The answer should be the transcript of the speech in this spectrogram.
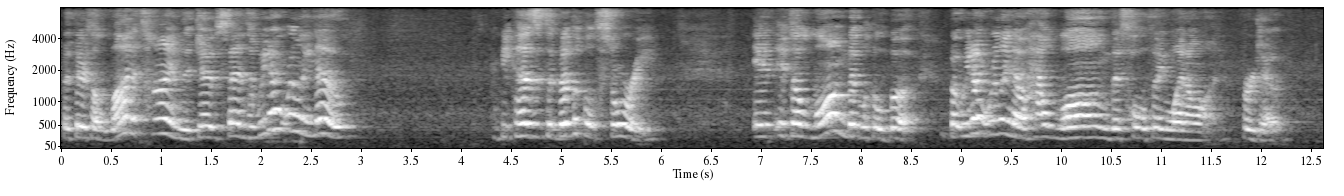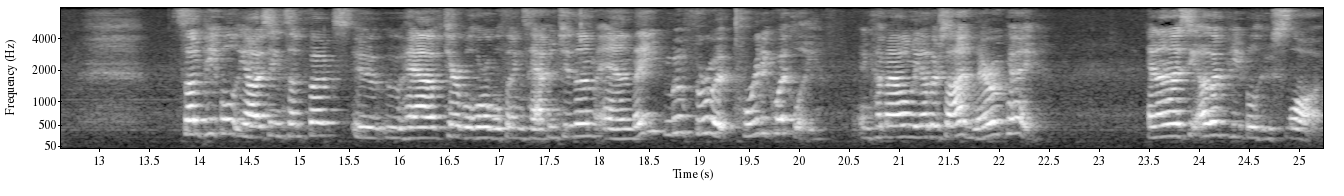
But there's a lot of time that Job spends, and we don't really know because it's a biblical story. It, it's a long biblical book, but we don't really know how long this whole thing went on for Job. Some people, you know, I've seen some folks who, who have terrible, horrible things happen to them, and they move through it pretty quickly and come out on the other side, and they're okay. And then I see other people who slog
